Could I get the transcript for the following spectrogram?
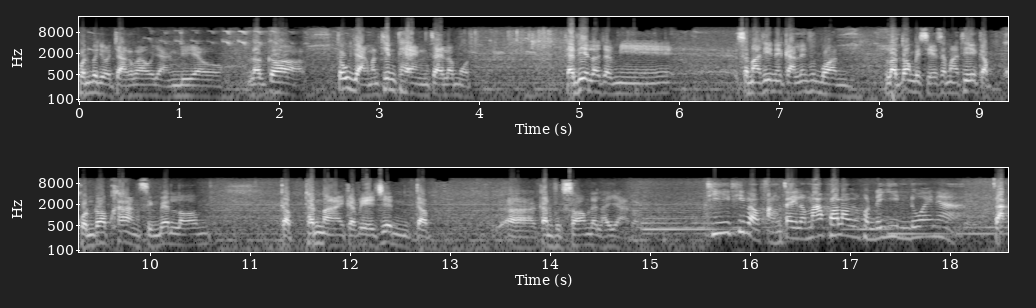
ผลประโยชน์จากเราอย่างเดียว แล้วก็ทุกอย่างมันทิ่มแทงใจเราหมดแทนที่เราจะมีสมาธิในการเล่นฟุตบอล เราต้องไปเสียสมาธิกับคนรอบข้าง สิ่งแวดล้อม กับท่านนายกับเอเจนต์กับการฝึกซ้อมหลายๆอย่างที่ที่แบบฝังใจเรามากเพราะเราเป็นคนได้ยินด้วยเนี่ยจาก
